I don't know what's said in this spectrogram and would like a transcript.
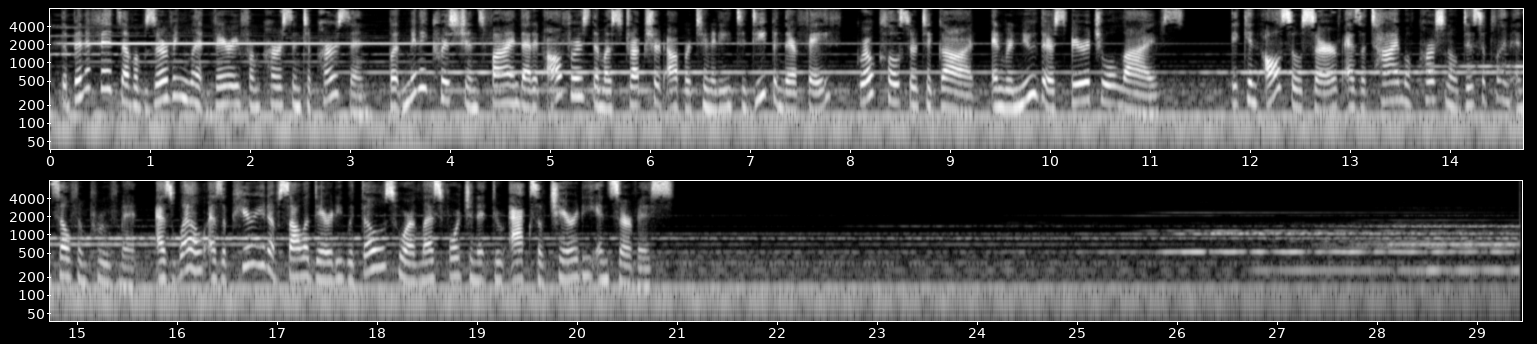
The benefits of observing Lent vary from person to person, but many Christians find that it offers them a structured opportunity to deepen their faith, grow closer to God, and renew their spiritual lives. It can also serve as a time of personal discipline and self improvement, as well as a period of solidarity with those who are less fortunate through acts of charity and service.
